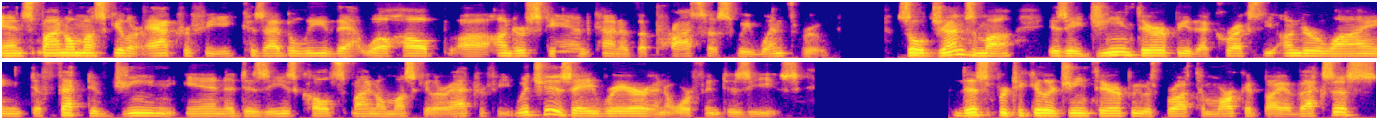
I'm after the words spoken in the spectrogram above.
and spinal muscular atrophy because I believe that will help uh, understand kind of the process we went through. Zolgensma is a gene therapy that corrects the underlying defective gene in a disease called spinal muscular atrophy, which is a rare and orphan disease. This particular gene therapy was brought to market by Avexis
